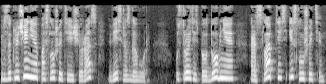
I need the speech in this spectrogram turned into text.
В заключение послушайте еще раз весь разговор – Устройтесь поудобнее, расслабьтесь и слушайте.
